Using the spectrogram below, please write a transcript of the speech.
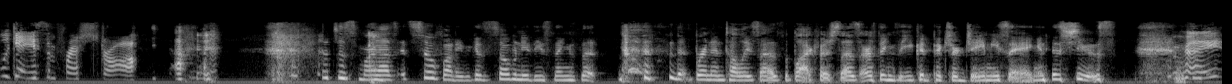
we'll get you some fresh straw. Such a smartass. It's so funny because so many of these things that that Brynden Tully says, the Blackfish says, are things that you could picture Jamie saying in his shoes. Right?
